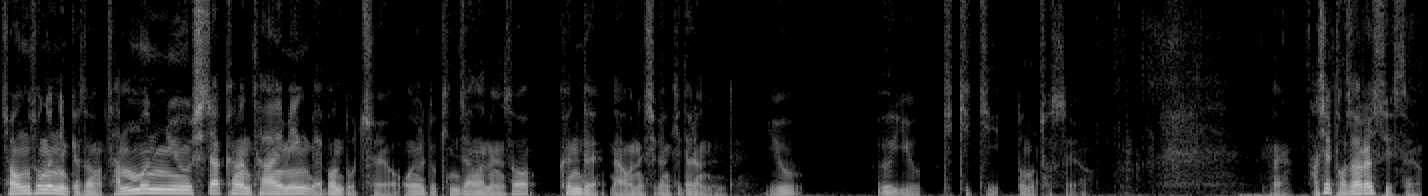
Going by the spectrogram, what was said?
정송현님께서 잠못이유 시작하는 타이밍 매번 놓쳐요. 오늘도 긴장하면서 근데 나오는 시간 기다렸는데 유, 의유, 키키키 또 놓쳤어요. 네, 사실 더 잘할 수 있어요.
